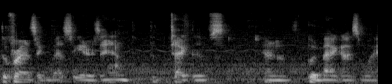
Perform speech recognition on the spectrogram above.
the forensic investigators and the detectives kind of put bad guys away.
